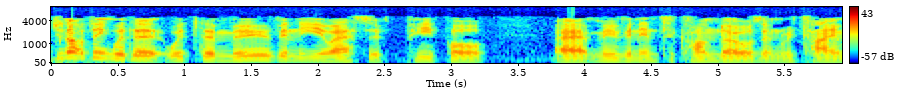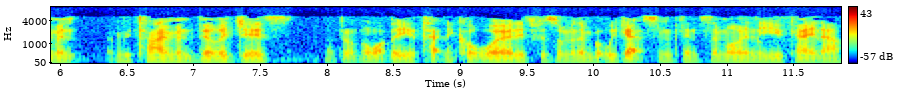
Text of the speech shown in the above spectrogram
you not think with the with the move in the US of people uh, moving into condos and retirement retirement villages? I don't know what the technical word is for some of them, but we get something similar in the UK now,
